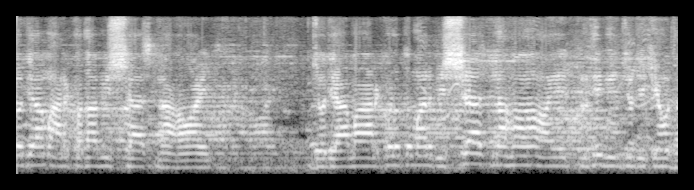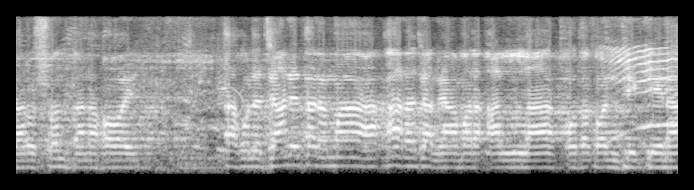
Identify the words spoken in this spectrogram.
যদি আমার কথা বিশ্বাস না হয়, যদি আমার কোনো তোমার বিশ্বাস না হয়, পৃথিবীর যদি কেউ যার সন্তান হয়, তাহলে জানে তার মা, আর জানে আমার আল্লাহ কতক্ষণ ঠিক না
